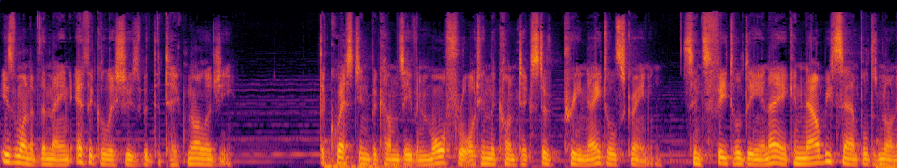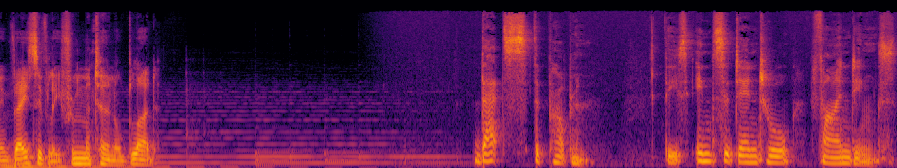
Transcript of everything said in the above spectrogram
is one of the main ethical issues with the technology. The question becomes even more fraught in the context of prenatal screening, since fetal DNA can now be sampled non invasively from maternal blood. That's the problem these incidental findings.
